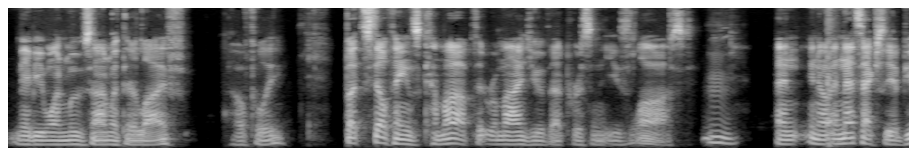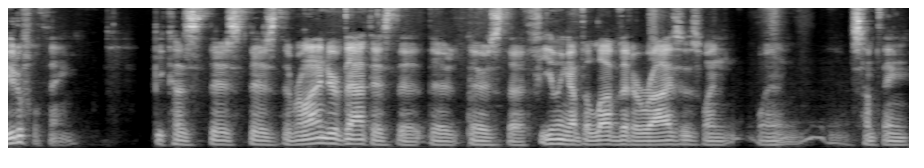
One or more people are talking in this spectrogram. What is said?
maybe one moves on with their life, hopefully, but still things come up that remind you of that person that you've lost. Mm. and you know and that's actually a beautiful thing because there's there's the reminder of that. There's the there, there's the feeling of the love that arises when when something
